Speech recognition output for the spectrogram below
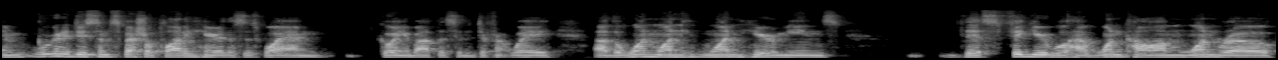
And we're going to do some special plotting here. This is why I'm going about this in a different way. Uh, the one, one, one here means this figure will have one column, one row,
